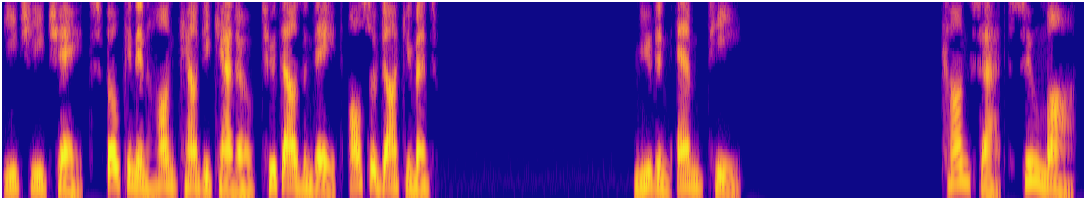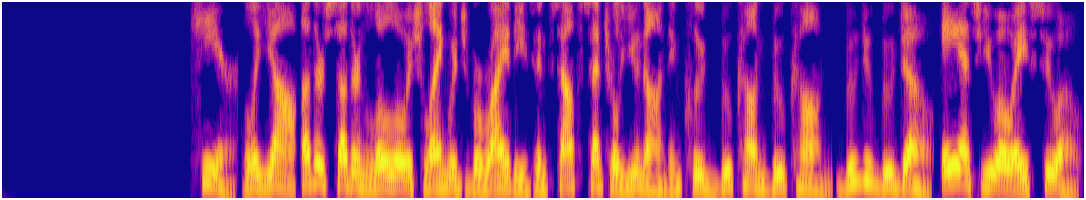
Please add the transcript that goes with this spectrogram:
Yichi Che, spoken in Hong County Caddo 2008, also documents Mutin MT Kongsat Su Ma Here, La Other southern Loloish language varieties in south-central Yunnan include Bukong Bukong, Budu Budo, Asuoa Suo,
